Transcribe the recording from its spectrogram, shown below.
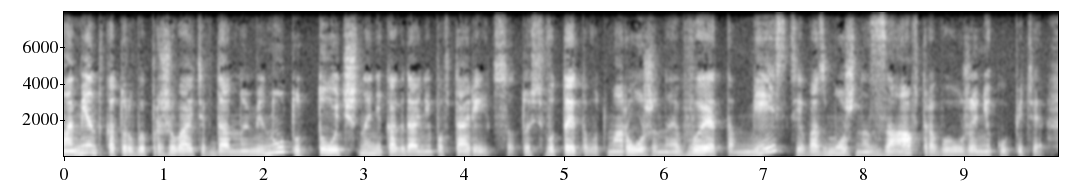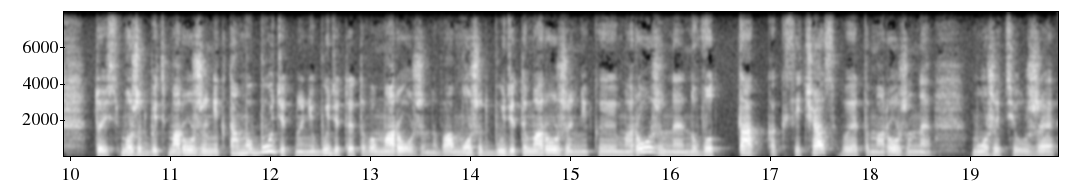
Момент, который вы проживаете в данную минуту, точно никогда не повторится. То есть вот это вот мороженое в этом месте, возможно, завтра вы уже не купите. То есть, может быть, мороженик там и будет, но не будет этого мороженого. А может, будет и мороженик, и мороженое, но вот так, как сейчас, вы это мороженое можете уже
